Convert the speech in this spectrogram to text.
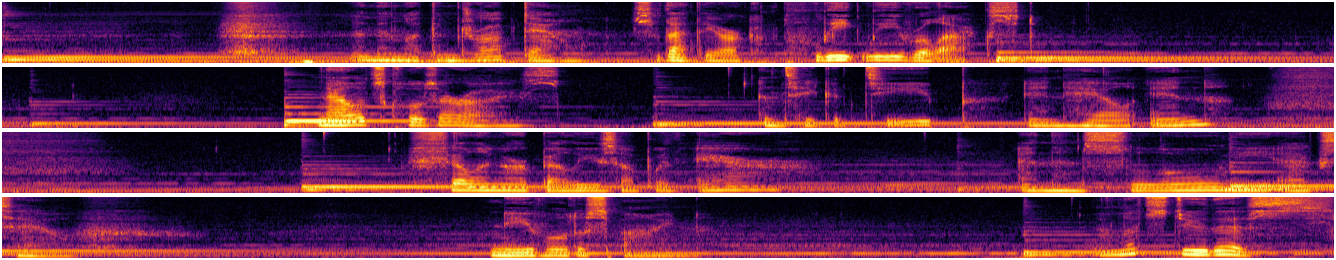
and then let them drop down so that they are completely relaxed. Now let's close our eyes and take a deep inhale in, filling our bellies up with air, and then slowly exhale, navel to spine. And let's do this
